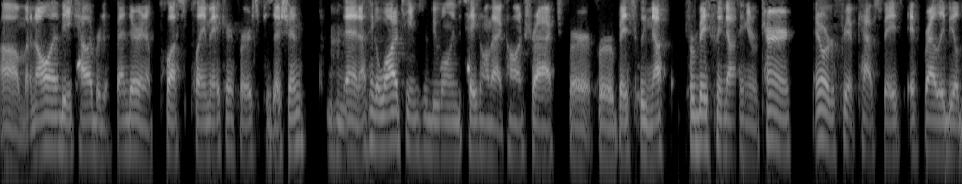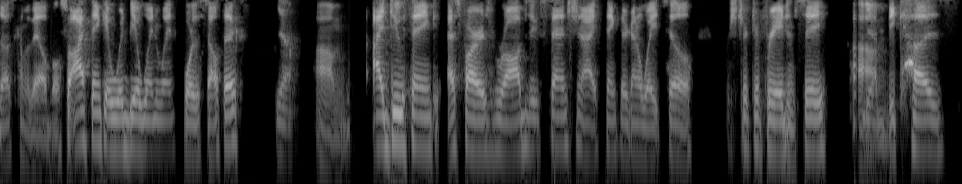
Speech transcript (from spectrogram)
um, an all NBA caliber defender and a plus playmaker for his position, mm-hmm. then I think a lot of teams would be willing to take on that contract for for basically nothing for basically nothing in return in order to free up cap space if Bradley Beal does come available. So I think it would be a win win for the Celtics. Yeah. Um, I do think, as far as Rob's extension, I think they're going to wait till restricted free agency um, yeah. because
